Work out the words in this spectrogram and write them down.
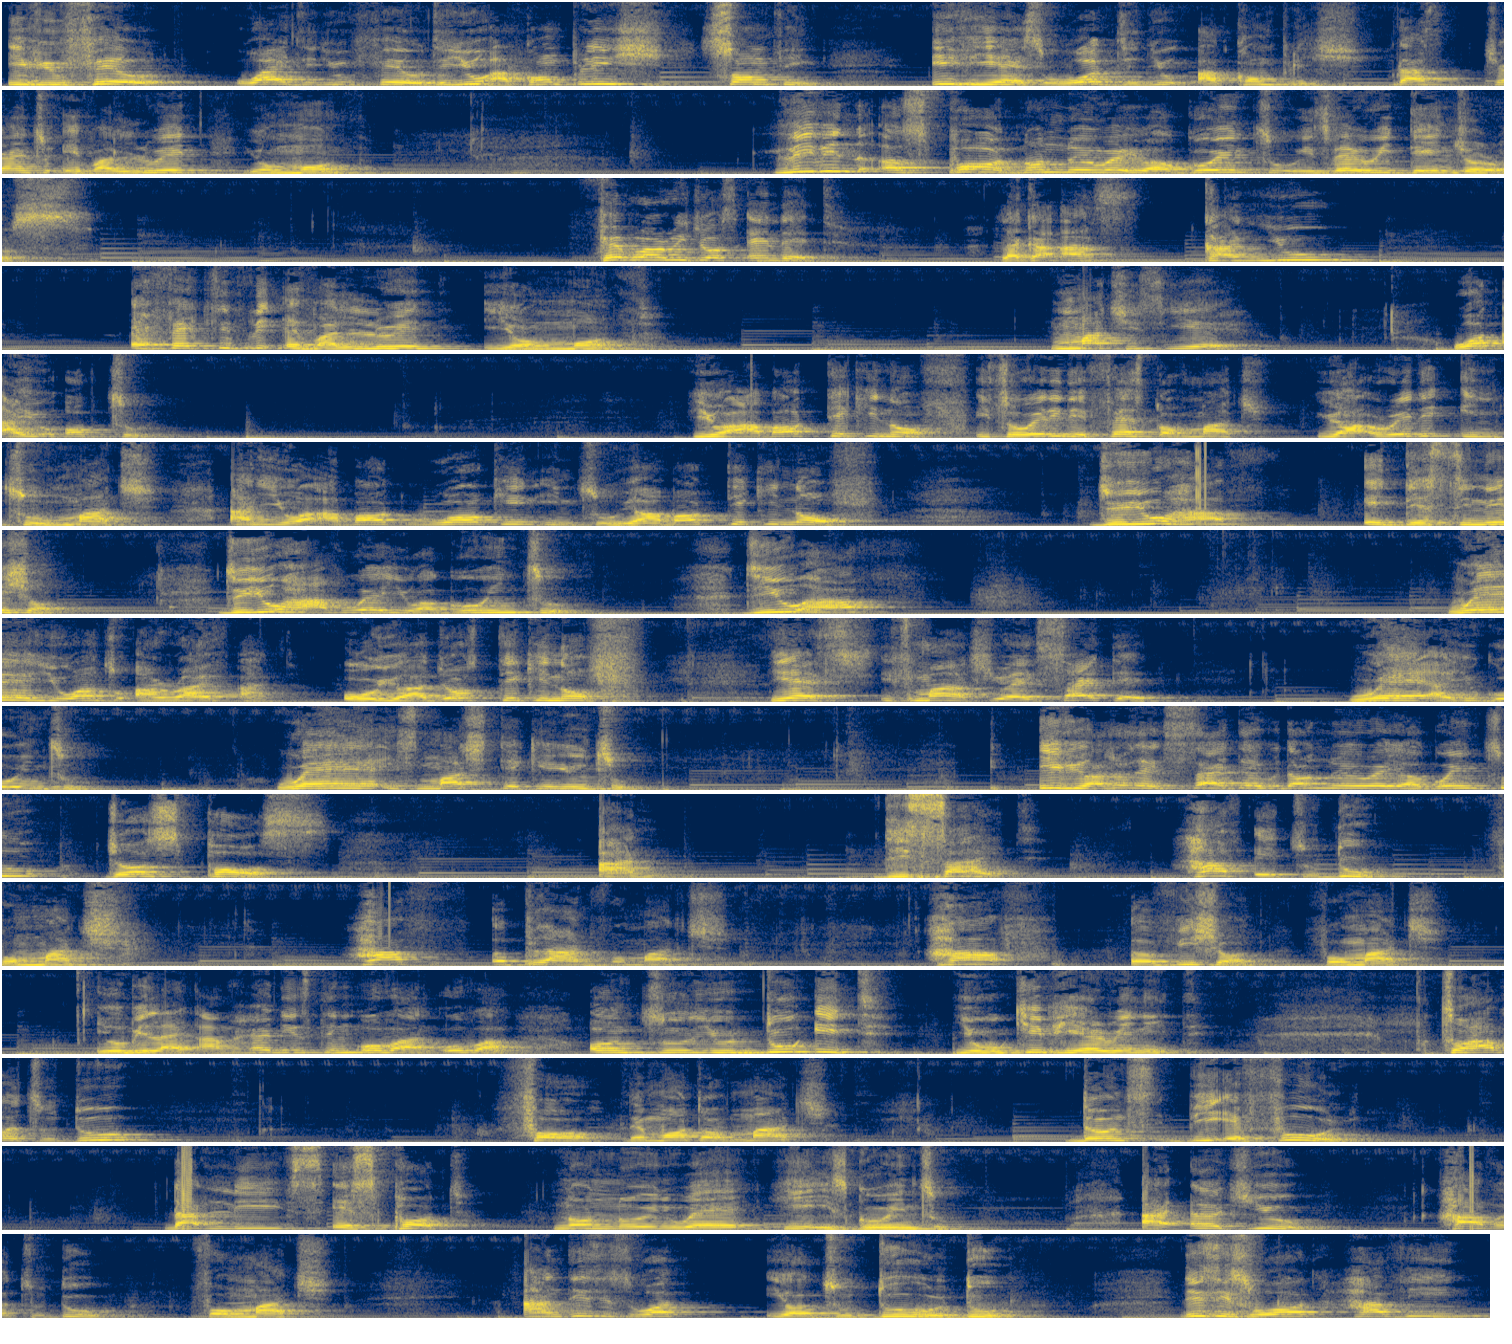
If you failed, why did you fail? Did you accomplish something? If yes, what did you accomplish? That's trying to evaluate your month. Leaving a spot, not knowing where you are going to, is very dangerous. February just ended. Like I asked, can you effectively evaluate your month? March is here. What are you up to? You are about taking off. It's already the first of March. You are already into March and you are about walking into, you are about taking off. Do you have a destination? Do you have where you are going to? Do you have where you want to arrive at? Or you are just taking off? Yes, it's March, you are excited. Where are you going to? Where is March taking you to? If you are just excited without knowing where you are going to, just pause and decide. Have a to do for March. Have a plan for March. Have a vision for March. You'll be like, I've heard this thing over and over. Until you do it, you will keep hearing it. To have a to do for the month of March. Don't be a fool that leaves a spot not knowing where he is going to. I urge you, have a to do for March. And this is what your to do will do. This is what having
